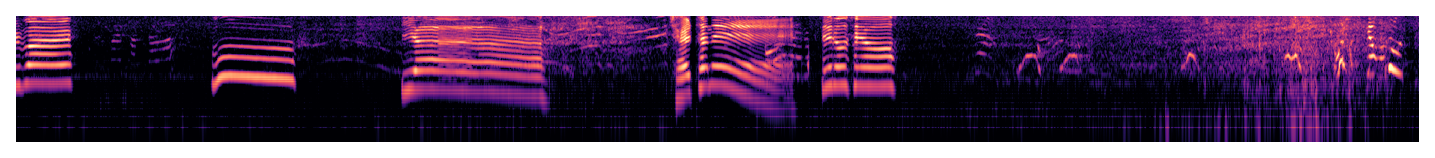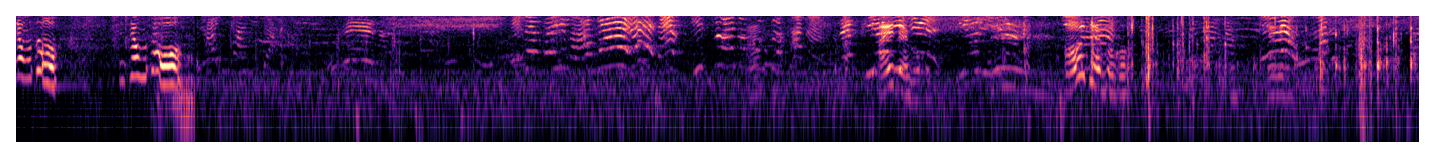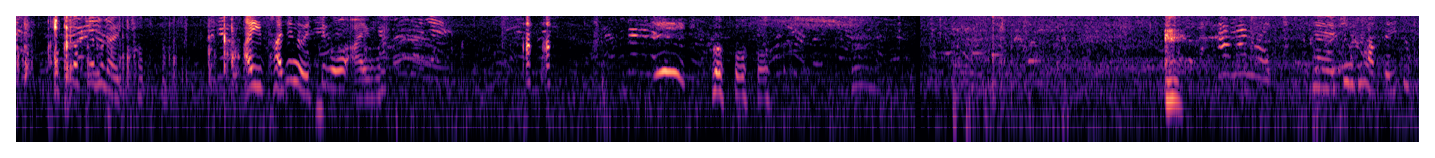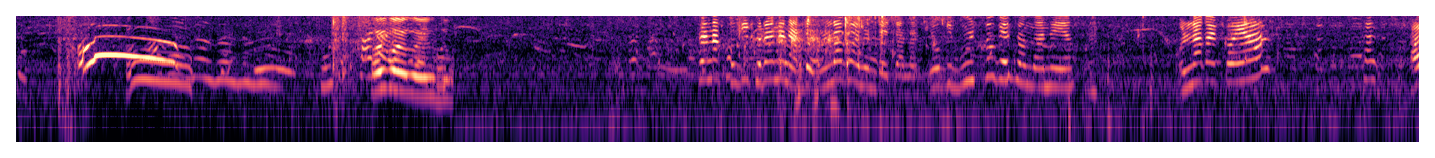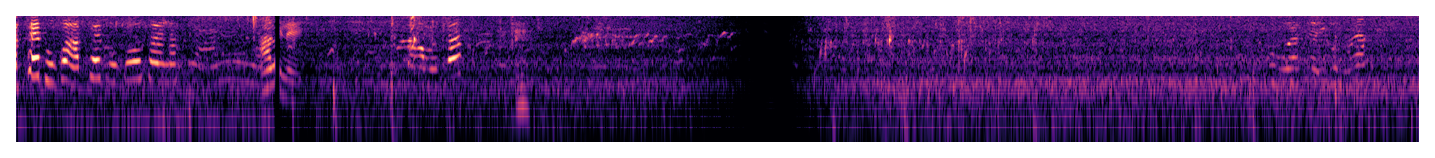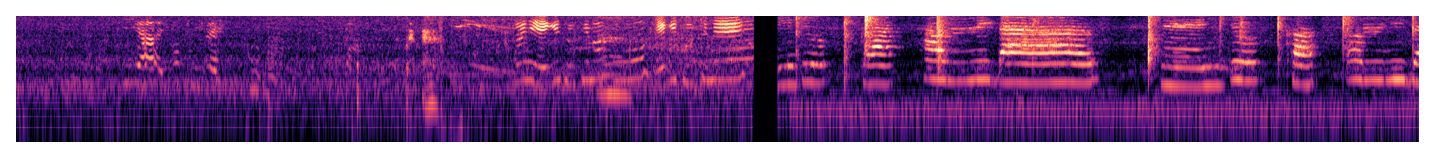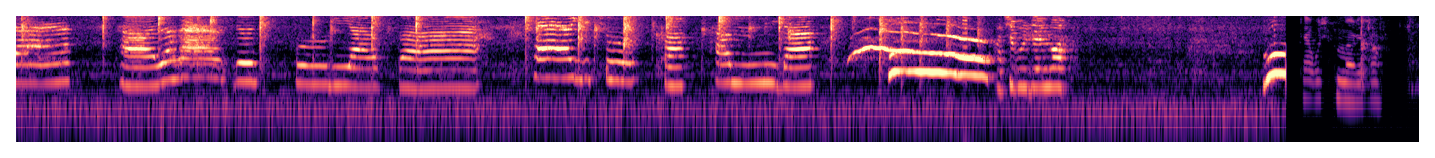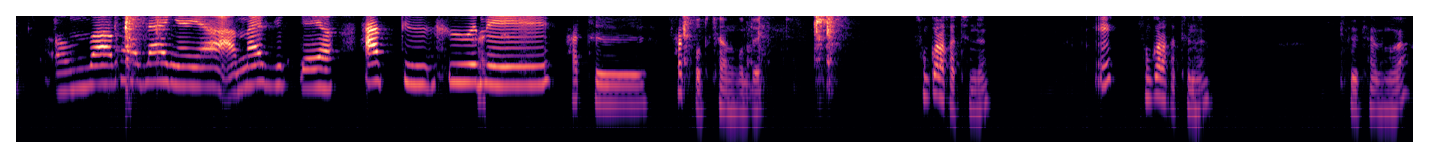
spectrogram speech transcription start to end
출발. 우. 이야. 잘 타네. 내려오세요. 어, 진짜 무서워, 진짜 무서워. 진짜 무서워. 아이 잘 먹어. 어, 잘 먹어. 겁석 깨물어야지, 겁석. 아, 이 바지는 왜 찍어? 아이고. 네, 이쪽도. 어이구 어이구 이거 누구? 사나 거기 그러면 안 돼. 올라가는 데잖아. 여기 물 속에서만 해요. 올라갈 거야? 산, 앞에 보고 앞에 보고 사나. 안네. 올라가 볼까? 이거 뭐야? 진짜 이거 뭐야? 이야 이거 근데. 사니 애기 조심하고. 애기 조심해. 축하합니다. 생일 축하합니다. 사랑하는 우리 아빠 생일 축하합니다. 같이 불자 일로 와. 우. 하고 싶은 말 해봐. 엄마 사랑해요. 안아줄게요. 하트 그네. 하트. 하트 어떻게 하는 건데? 손가락 하트는? 응? 손가락 하트는? 그렇게 하는 거야?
